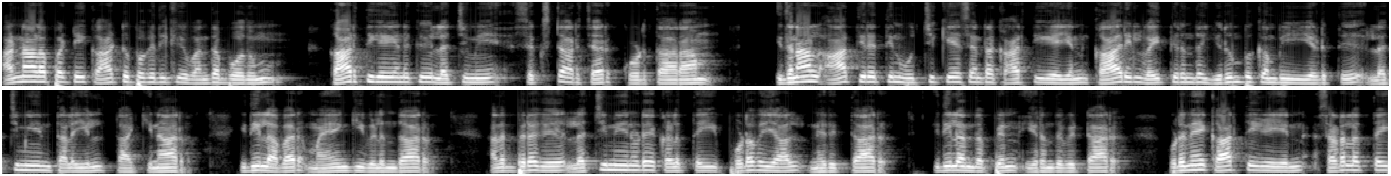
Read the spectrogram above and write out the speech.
அன்னாலப்பட்டி காட்டுப்பகுதிக்கு வந்தபோதும் கார்த்திகேயனுக்கு லட்சுமி செக்ஸ் டார்ச்சர் கொடுத்தாராம். இதனால் ஆத்திரத்தின் உச்சிக்கே சென்ற கார்த்திகேயன் காரில் வைத்திருந்த இரும்பு கம்பியை எடுத்து லட்சுமியின் தலையில் தாக்கினார். இதில் அவர் மயங்கி விழுந்தார். அதன் பிறகு லட்சுமியினுடைய கழுத்தை புடவையால் நெரித்தார். இதில் அந்த பெண் இறந்துவிட்டார். உடனே கார்த்திகேயன் சடலத்தை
